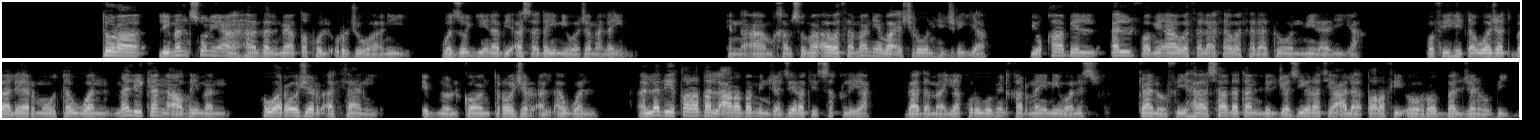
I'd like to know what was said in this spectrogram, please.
ترى لمن صنع هذا المعطف الأرجواني وزين بأسدين وجملين. إن عام 528 هجرية يقابل 1133 ميلادية. وفيه توجت باليرمو توا ملكا عظيما هو روجر الثاني ابن الكونت روجر الأول الذي طرد العرب من جزيرة صقلية بعدما يقرب من قرنين ونصف كانوا فيها سادة للجزيرة على طرف أوروبا الجنوبي.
